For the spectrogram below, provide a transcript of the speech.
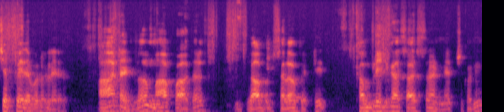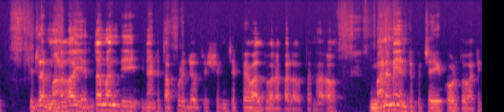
చెప్పేది ఎవరు లేరు. ఆ టైంలో మా ఫాదర్ జాబ్కి సెలవు పెట్టి కంప్లీట్గా శాస్త్రాన్ని నేర్చుకొని ఇట్లా మనలా ఎంతమంది ఇలాంటి తప్పుడు జ్యోతిష్యం చెప్పే వాళ్ళ ద్వారా బలవుతున్నారో మనమే ఎందుకు చేయకూడదు అని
